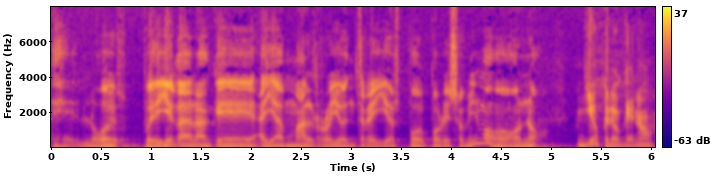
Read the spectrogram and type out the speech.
eh, luego puede llegar a que haya mal rollo entre ellos por, por eso mismo o no. Yo creo que no.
